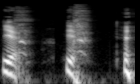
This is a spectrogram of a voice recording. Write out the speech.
Yeah. Yeah. I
